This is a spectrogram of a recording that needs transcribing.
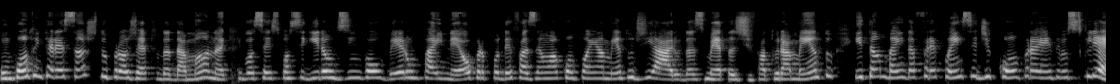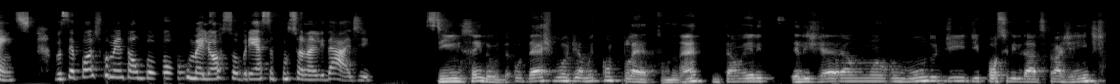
Um ponto interessante do projeto da Damana é que vocês conseguiram desenvolver um painel para poder fazer um acompanhamento diário das metas de faturamento e também da frequência de compra entre os clientes. Você pode comentar um pouco melhor sobre essa funcionalidade? Sim, sem dúvida. O dashboard é muito completo, né? Então, ele, ele gera uma, um mundo de, de possibilidades para a gente.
